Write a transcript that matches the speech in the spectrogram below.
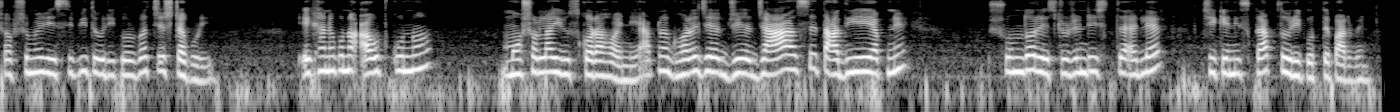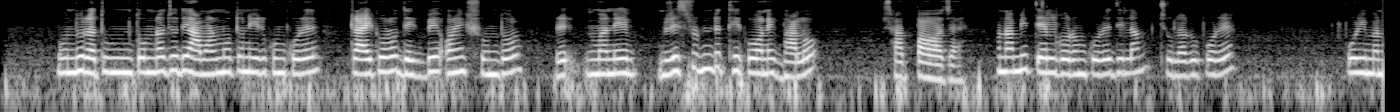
সবসময় রেসিপি তৈরি করবার চেষ্টা করি। এখানে কোনো আউট কোনো মশলা ইউজ করা হয়নি। আপনার ঘরে যে যে, যা আছে তা দিয়েই আপনি সুন্দর রেস্টুরেন্ট স্টাইলের চিকেন স্ক্রাব তৈরি করতে পারবেন। বন্ধুরা, তুম, তোমরা যদি আমার মতন এরকম করে ট্রাই করো, দেখবে অনেক সুন্দর মানে রেস্টুরেন্টের থেকেও অনেক ভালো স্বাদ পাওয়া যায়। এখন আমি তেল গরম করে দিলাম চুলার উপরে। পরিমাণ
